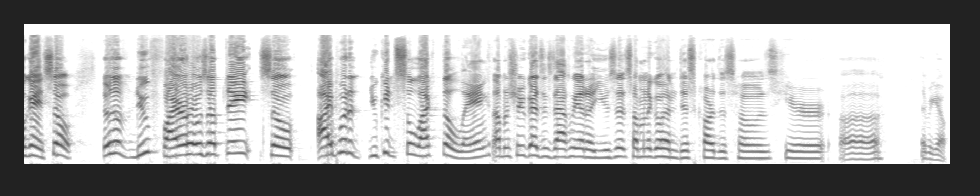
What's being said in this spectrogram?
Okay, so there's a new fire hose update. So I put it. You can select the length. I'm gonna show you guys exactly how to use it. So I'm gonna go ahead and discard this hose here. Uh, there we go.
